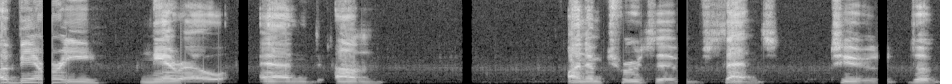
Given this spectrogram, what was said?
a very narrow and um, unobtrusive sense to the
